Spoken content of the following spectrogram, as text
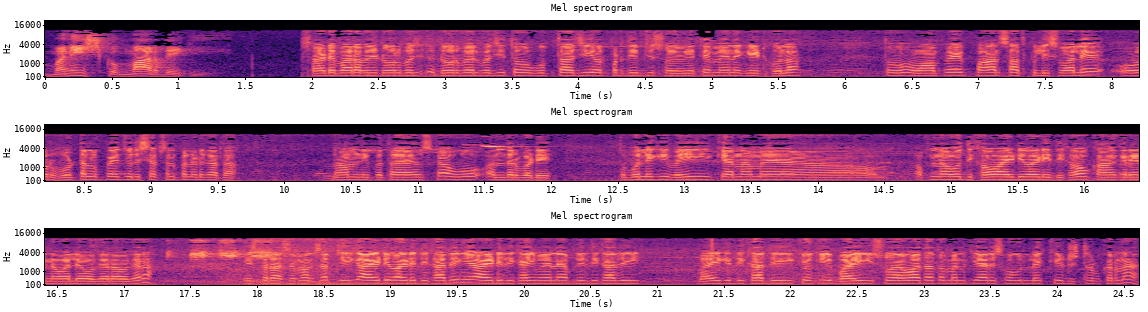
मनीष को मार देगी। साढ़े बारह बजे डोर बजी, डोरबेल बजी तो गुप्ता जी और प्रदीप जी सोए हुए थे, मैंने गेट खोला। तो वहाँ पे पाँच सात पुलिस वाले और होटल पे जो रिसेप्शन पे लड़का था, नाम नहीं पता है उसका, वो अंदर बढ़े तो बोले कि भाई, क्या नाम है अपना वो दिखाओ आईडी वाईडी दिखाओ, कहाँ के रहने वाले वगैरह वगैरह। इस तरह से मैं सर, ठीक है आईडी वाईडी दिखा देंगे आईडी दिखाई मैंने अपनी दिखा दी, भाई की दिखा दी, क्योंकि भाई सोया हुआ था तो मैंने कि यार, इसको लेके डिस्टर्ब करना।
